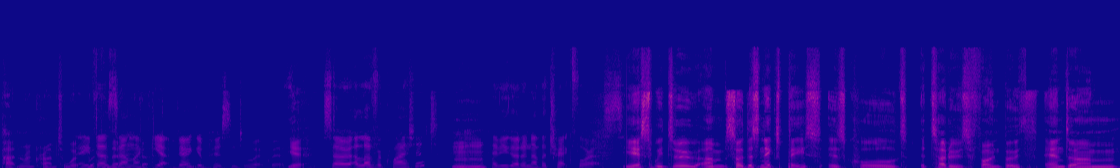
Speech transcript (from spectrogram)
partner in crime to work He with. he does sound like, yeah, very good person to work with. yeah. So A Love Requited. Mm-hmm. Have you got another track for us? Yes, we do. Um, so this next piece is called Itaru's Phone Booth, and um,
